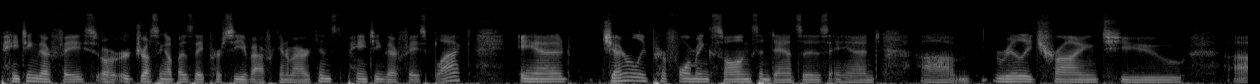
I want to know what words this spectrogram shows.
painting their face, or, or, dressing up as they perceive African Americans, painting their face black, and generally performing songs and dances and um, really trying to uh,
